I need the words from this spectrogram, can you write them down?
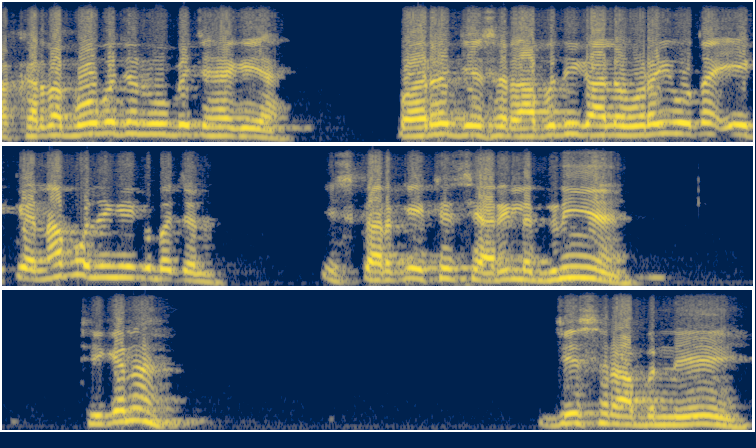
ਅੱਖਰ ਤਾਂ ਬਹੁਵਚਨ ਰੂਪ ਵਿੱਚ ਹੈਗੇ ਆ। ਪਰ ਜਿਸ ਰੱਬ ਦੀ ਗੱਲ ਹੋ ਰਹੀ, ਉਹ ਤਾਂ ਇੱਕ ਹੈ ਨਾ ਬੋਲेंगे ਇੱਕ ਬਚਨ। ਇਸ ਕਰਕੇ ਇੱਥੇ ਸਿਆਰੀ ਲੱਗਣੀ ਹੈ। ਠੀਕ ਹੈ ਨਾ? ਜਿਸ ਰੱਬ ਨੇ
